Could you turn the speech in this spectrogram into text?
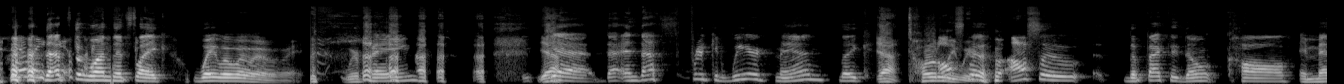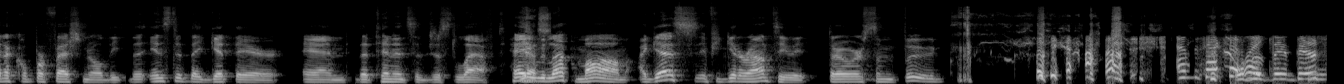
really That's the one that's like, wait, wait, wait, wait, wait, wait. We're paying. yeah, that and that's freaking weird, man. Like, yeah, totally also, weird. also the fact they don't call a medical professional the the instant they get there and the tenants have just left. Hey, we left mom. I guess if you get around to it, throw her some food. and the fact that Well, like they're, they're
